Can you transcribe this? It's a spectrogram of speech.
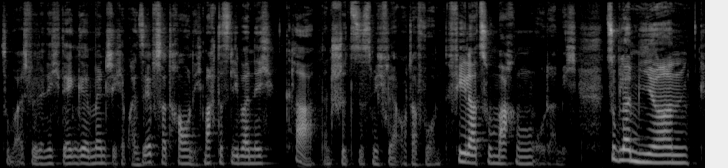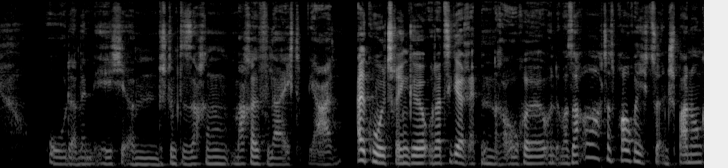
Zum Beispiel, wenn ich denke, Mensch, ich habe kein Selbstvertrauen, ich mache das lieber nicht, klar, dann schützt es mich vielleicht auch davor, Fehler zu machen oder mich zu blamieren oder wenn ich ähm, bestimmte Sachen mache, vielleicht ja, Alkohol trinke oder Zigaretten rauche und immer sage, ach, das brauche ich zur Entspannung,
